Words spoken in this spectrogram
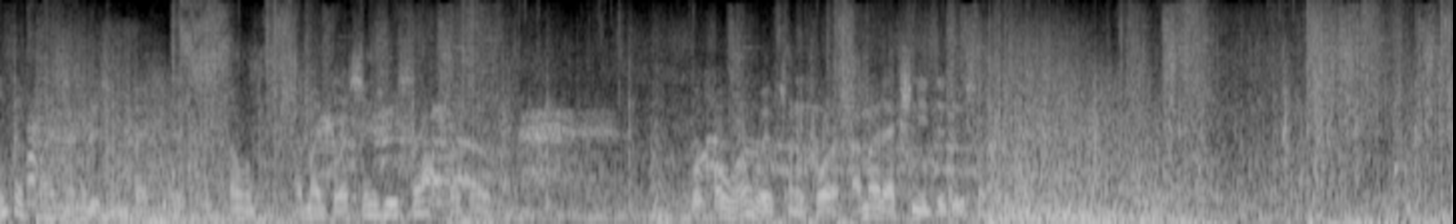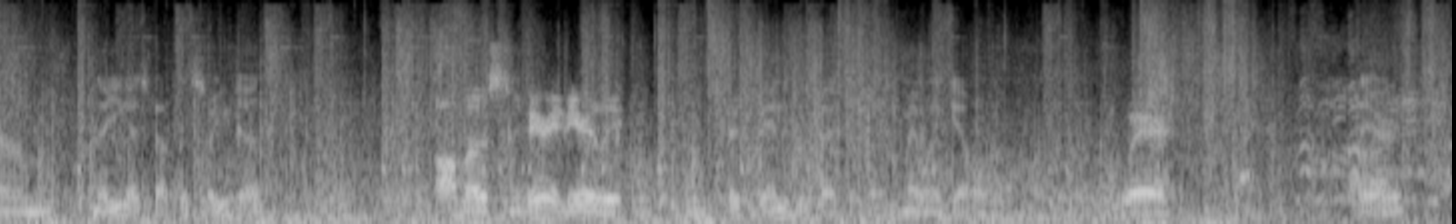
Need to find somebody who's infected. Oh, have my blessings reset? Oh, oh. oh, we're on wave 24. I might actually need to do something. Um, no, you guys got this. Are you dead? Almost. Very nearly. There's bandages back there. though. You might want to get one. Where? There.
